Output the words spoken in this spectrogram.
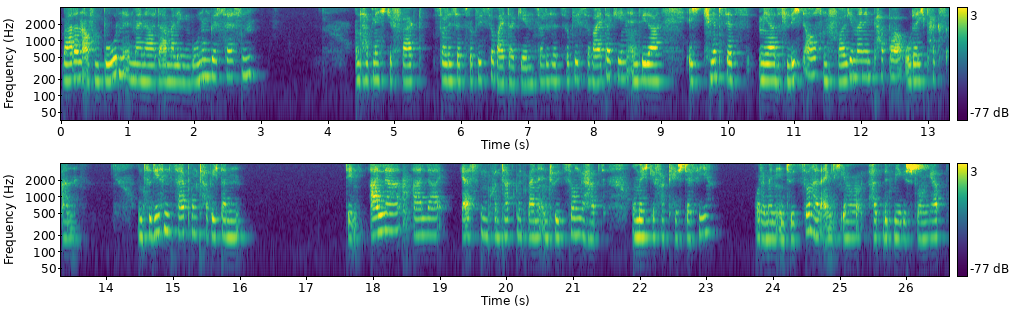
war dann auf dem Boden in meiner damaligen Wohnung gesessen und habe mich gefragt, soll es jetzt wirklich so weitergehen? Soll es jetzt wirklich so weitergehen? Entweder ich knipse jetzt mir das Licht aus und folge meinem Papa oder ich pack's an. Und zu diesem Zeitpunkt habe ich dann den aller, allerersten Kontakt mit meiner Intuition gehabt und mich gefragt, hey Steffi, oder meine Intuition hat eigentlich immer hat mit mir gesprochen gehabt,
